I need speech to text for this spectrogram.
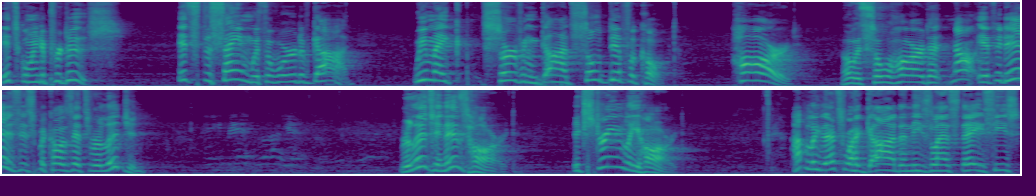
it's going to produce. It's the same with the Word of God. We make serving God so difficult, hard. Oh, it's so hard. No, if it is, it's because it's religion. Religion is hard, extremely hard. I believe that's why God, in these last days, He's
